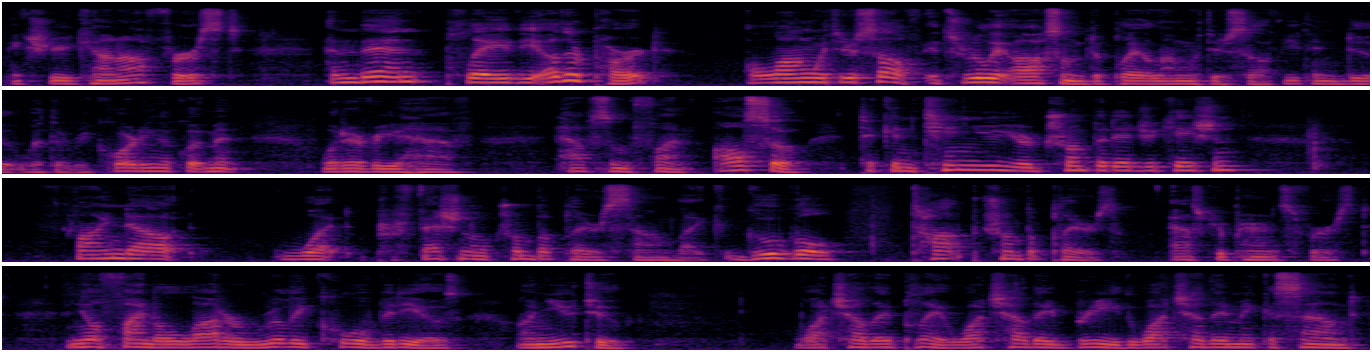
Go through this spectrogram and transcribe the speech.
Make sure you count off first. And then play the other part along with yourself. It's really awesome to play along with yourself. You can do it with the recording equipment, whatever you have. Have some fun. Also, to continue your trumpet education, find out what professional trumpet players sound like. Google top trumpet players. Ask your parents first. And you'll find a lot of really cool videos on YouTube. Watch how they play, watch how they breathe, watch how they make a sound.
